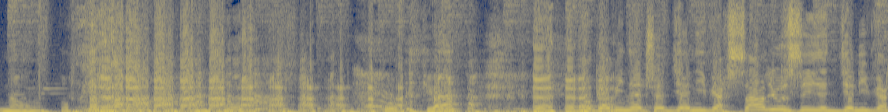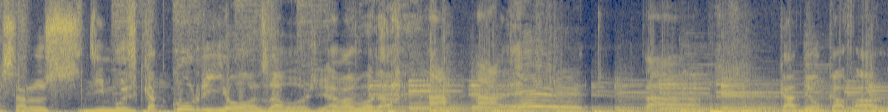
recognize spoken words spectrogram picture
Não, por quê? por quê? O gabinete é de aniversários e de aniversários de música curiosa hoje. Ah, Vamos lá. Eita! Cadê o cavalo?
